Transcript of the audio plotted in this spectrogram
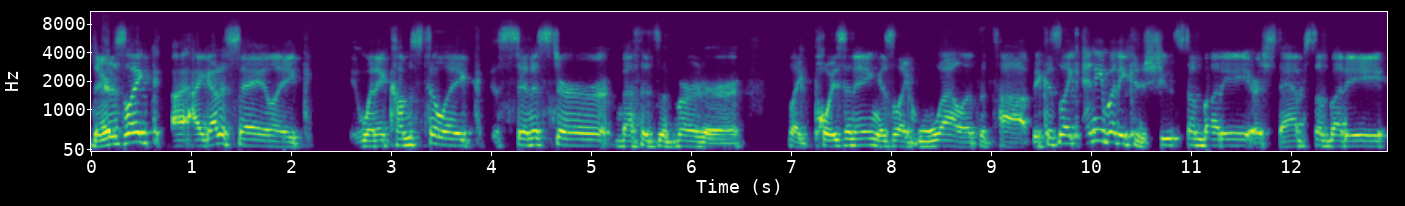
There's like I, I gotta say, like when it comes to like sinister methods of murder, like poisoning is like well at the top because like anybody can shoot somebody or stab somebody,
